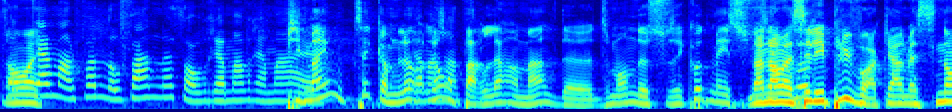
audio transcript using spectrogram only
ils Ah sont ouais. tellement le fun. Nos fans, là, sont vraiment, vraiment... Puis même, tu sais, comme là, on parlait en mal de- du monde de sous-écoute, mais sous Non, non, mais c'est les plus vocales, mais sinon,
